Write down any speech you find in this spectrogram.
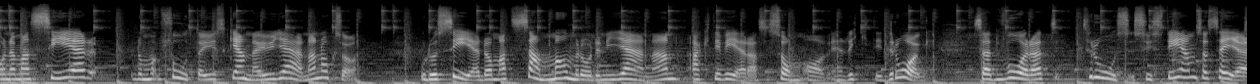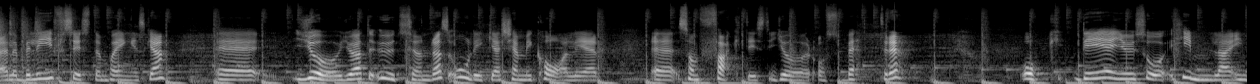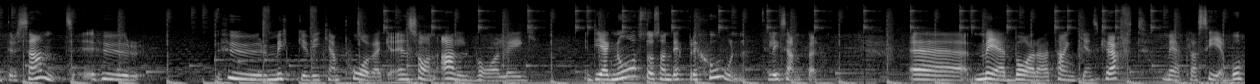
och när man ser, de fotar ju, skannar ju hjärnan också. Och då ser de att samma områden i hjärnan aktiveras som av en riktig drog. Så att vårat trossystem, så att säga, eller belief system på engelska, eh, gör ju att det utsöndras olika kemikalier eh, som faktiskt gör oss bättre. Och det är ju så himla intressant hur, hur mycket vi kan påverka en sån allvarlig diagnos då, som depression till exempel. Eh, med bara tankens kraft, med placebo.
